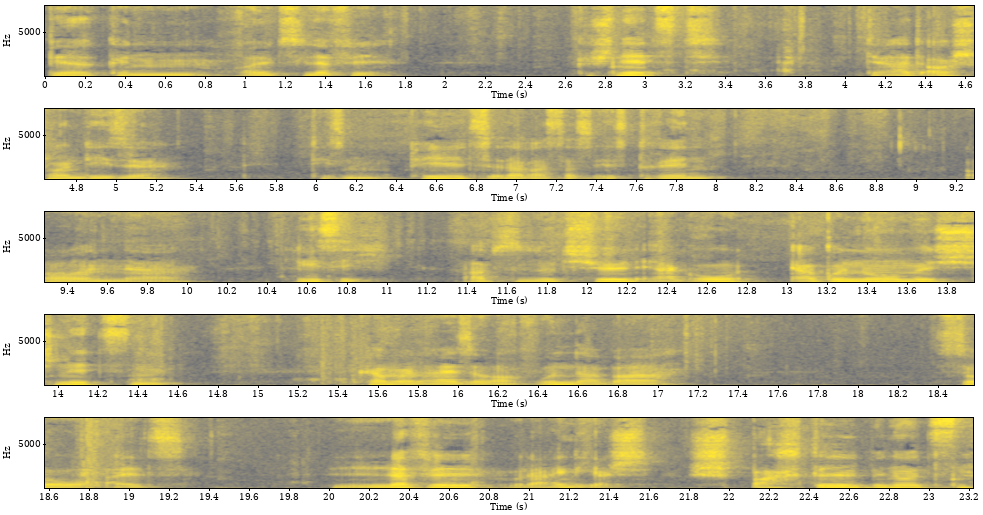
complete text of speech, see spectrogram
Birkenholzlöffel geschnitzt. Der hat auch schon diese, diesen Pilz oder was das ist drin und äh, ließ sich absolut schön ergo ergonomisch schnitzen. Kann man also auch wunderbar so als Löffel oder eigentlich als Spachtel benutzen.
